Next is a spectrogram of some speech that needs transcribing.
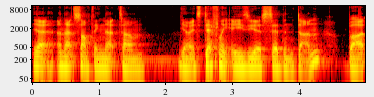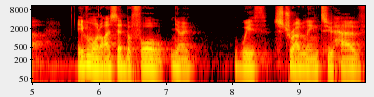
Yeah, and that's something that um, you know it's definitely easier said than done. But even what I said before, you know, with struggling to have,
